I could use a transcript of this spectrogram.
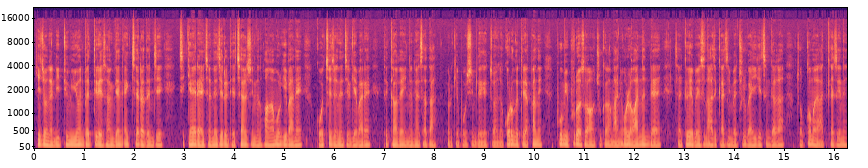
기존의 리튬 이온 배터리에 사용된 액체라든지 지켈의 전해질을 대체할 수 있는 황화물 기반의 고체 전해질 개발에 특화되어 있는 회사다. 이렇게 보시면 되겠죠. 자, 그런 것들이 약간의 붐이 불어서 주가가 많이 올라왔는데 자, 그에 비해서는 아직까지 매출과 이익의 증가가 조금은 아직까지는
